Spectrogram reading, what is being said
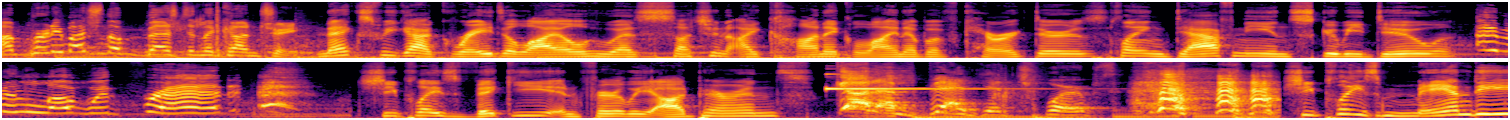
I'm pretty much the best in the country. Next, we got Grey DeLisle, who has such an iconic lineup of characters, playing Daphne in Scooby-Doo. I'm in love with Fred. She plays Vicky in Fairly Odd Parents. Go to bed, you twerps. She plays Mandy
